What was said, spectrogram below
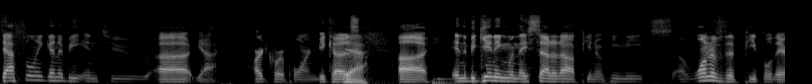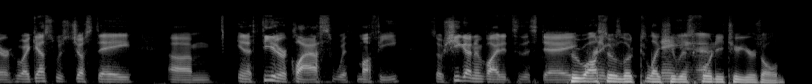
definitely going to be into, uh, yeah, hardcore porn because Yeah. uh, in the beginning when they set it up, you know, he meets uh, one of the people there who I guess was just a um, in a theater class with Muffy. So she got invited to this day. Who Her also looked like she was 42 years old.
